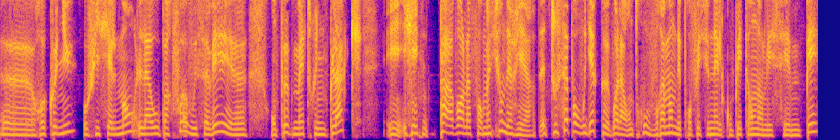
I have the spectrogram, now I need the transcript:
euh, reconnues officiellement. Là où parfois, vous savez, euh, on peut mettre une plaque et, et ne pas avoir la formation derrière. Tout ça pour vous dire que voilà, on trouve vraiment des professionnels compétents dans les CMP.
